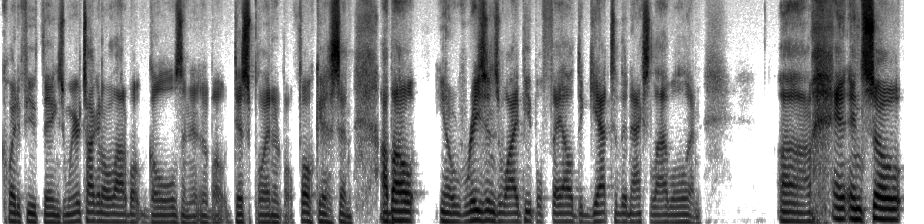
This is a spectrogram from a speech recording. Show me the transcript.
quite a few things, and we were talking a lot about goals and about discipline and about focus and about you know reasons why people fail to get to the next level and uh and, and so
